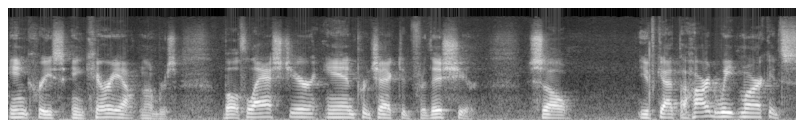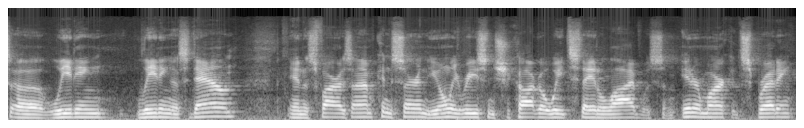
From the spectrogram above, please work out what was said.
increase in carryout numbers, both last year and projected for this year. So you've got the hard wheat markets uh, leading leading us down. And as far as I'm concerned, the only reason Chicago wheat stayed alive was some intermarket spreading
